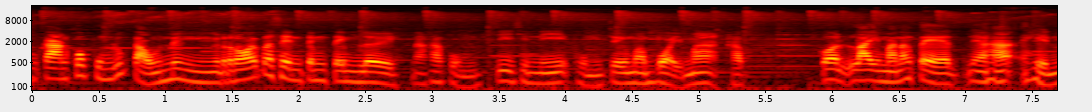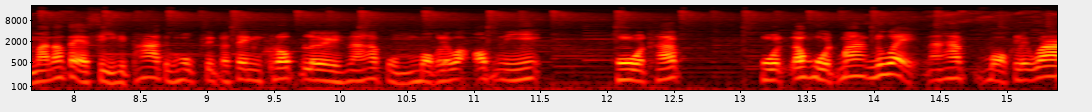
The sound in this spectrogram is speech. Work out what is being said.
ำการควบคุมลูกเต๋า 100%เต็มๆเลยนะครับผมจี้ชิ้นนี้ผมเจอมาบ่อยมากครับ ก็ไล่มาตั้งแต่เนี่ยฮะเห็นมาตั้งแต่ 45-60%ครบเลยนะครับผมบอกเลยว่าออฟนี้โหดครับโหดแล้วโหดมากด้วยนะครับบอกเลยว่า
